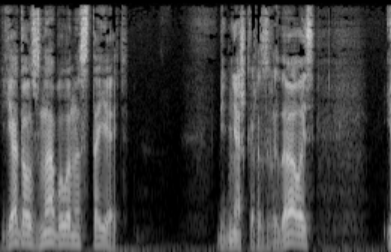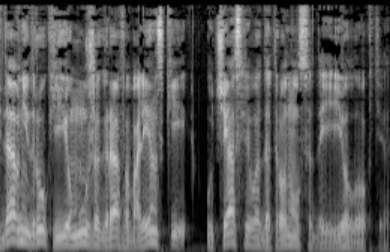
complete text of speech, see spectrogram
Я должна была настоять». Бедняжка разрыдалась, и давний друг ее мужа, граф Оболенский, участливо дотронулся до ее локтя.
